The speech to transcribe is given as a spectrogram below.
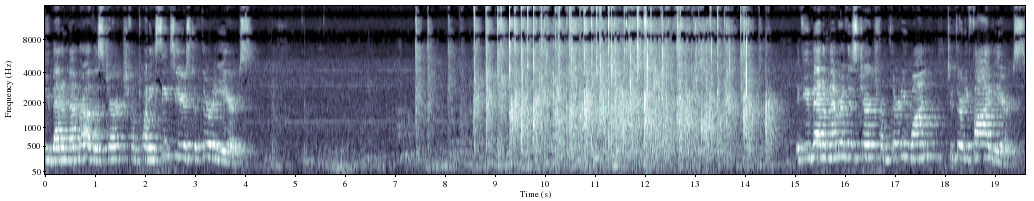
you've been a member of this church from 26 years to 30 years. If you've been a member of this church from 31 to 35 years.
